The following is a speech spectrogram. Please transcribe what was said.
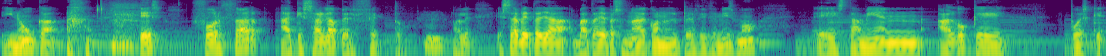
y nunca, es forzar a que salga perfecto, ¿vale? Esa batalla, batalla personal con el perfeccionismo es también algo que, pues que,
